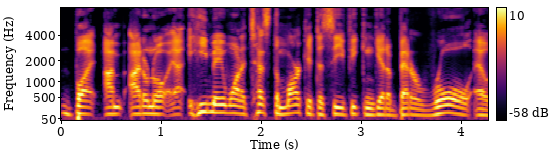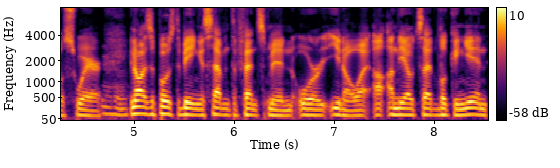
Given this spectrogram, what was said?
But I'm I don't know. uh, He may want to test the market to see if he can get a better role elsewhere. Mm-hmm. You know, as opposed to being a seventh defenseman or you know uh, on the outside looking in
